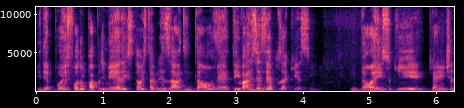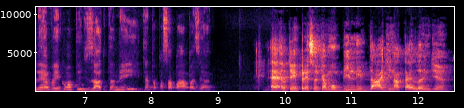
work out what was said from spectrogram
e depois foram para a primeira e estão estabilizados. Então, é, tem vários exemplos aqui assim. Então, é isso que, que a gente leva aí como aprendizado também e tenta passar para a rapaziada. É, eu tenho a impressão que a mobilidade na Tailândia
